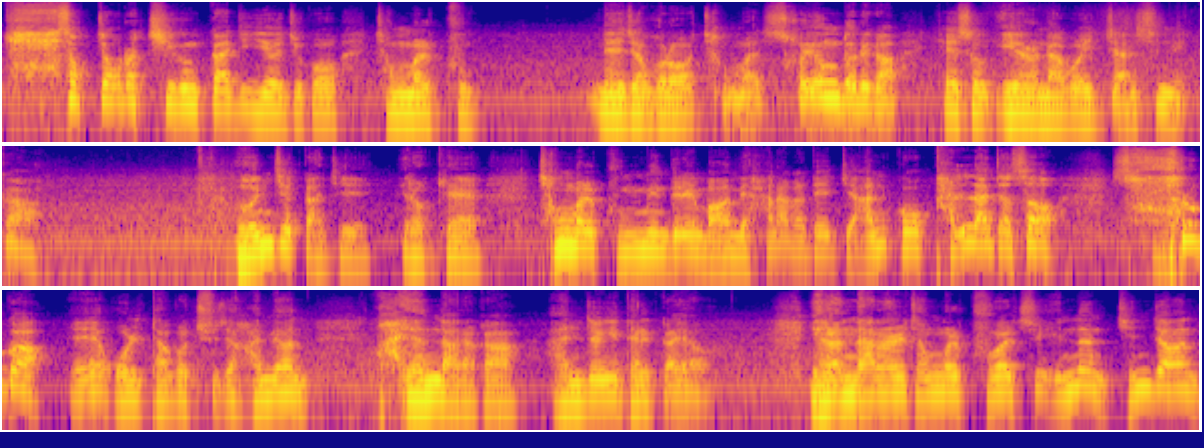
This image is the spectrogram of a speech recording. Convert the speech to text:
계속적으로 지금까지 이어지고 정말 국내적으로 정말 소용돌이가 계속 일어나고 있지 않습니까? 언제까지 이렇게 정말 국민들의 마음이 하나가 되지 않고 갈라져서 서로가 옳다고 주장하면 과연 나라가 안정이 될까요? 이런 나라를 정말 구할 수 있는 진정한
